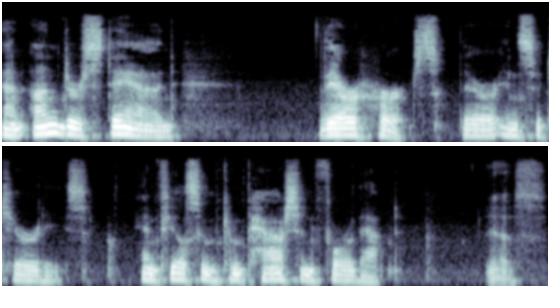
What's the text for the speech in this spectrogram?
and understand their hurts, their insecurities and feel some compassion for that. Yes.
